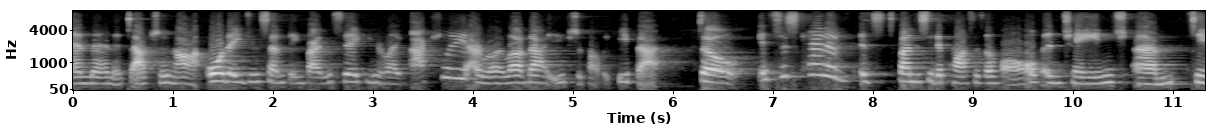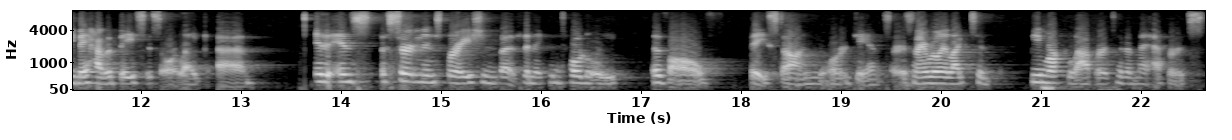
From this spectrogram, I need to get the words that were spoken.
and then it's actually not. Or they do something by mistake, and you're like, actually, I really love that. You should probably keep that. So it's just kind of it's fun to see the process evolve and change. Um, so you may have a basis or like uh, in, in a certain inspiration, but then it can totally evolve based on your dancers. And I really like to be more collaborative in my efforts.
